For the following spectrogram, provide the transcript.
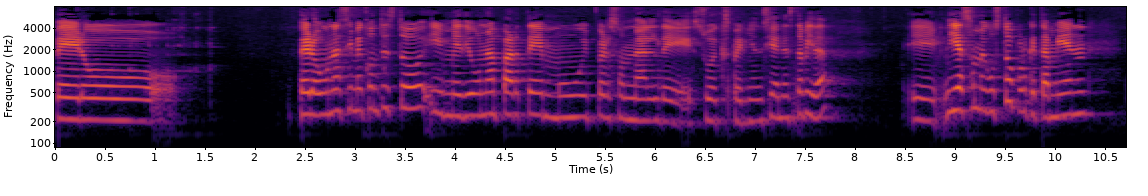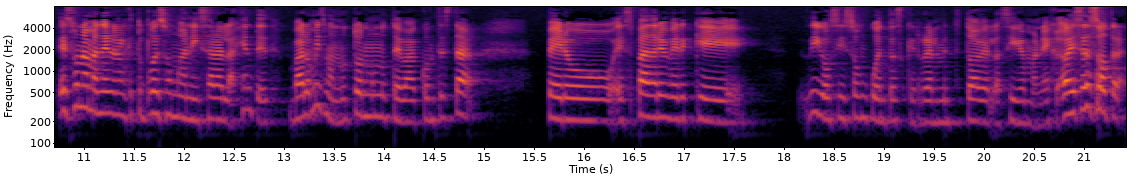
pero pero aún así me contestó y me dio una parte muy personal de su experiencia en esta vida. Eh, y eso me gustó porque también es una manera en la que tú puedes humanizar a la gente. Va lo mismo, no todo el mundo te va a contestar, pero es padre ver que, digo, si son cuentas que realmente todavía la sigue manejando. Esa es otra.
